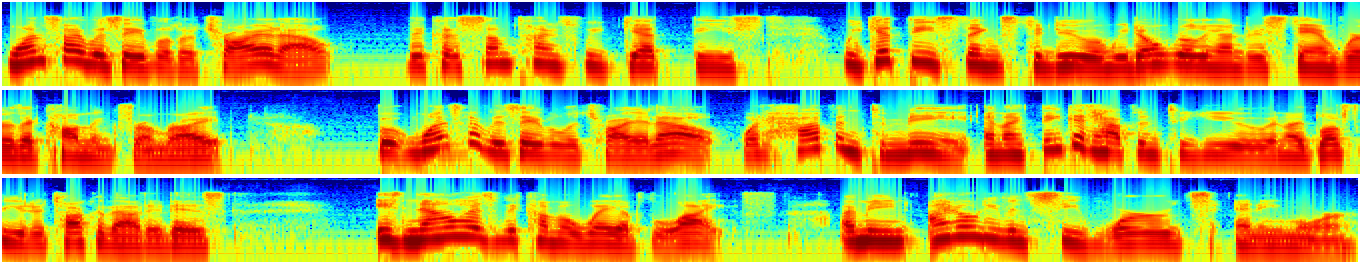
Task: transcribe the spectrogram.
Once I was able to try it out, because sometimes we get these we get these things to do and we don't really understand where they're coming from, right? But once I was able to try it out, what happened to me, and I think it happened to you, and I'd love for you to talk about it, is it now has become a way of life. I mean, I don't even see words anymore.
